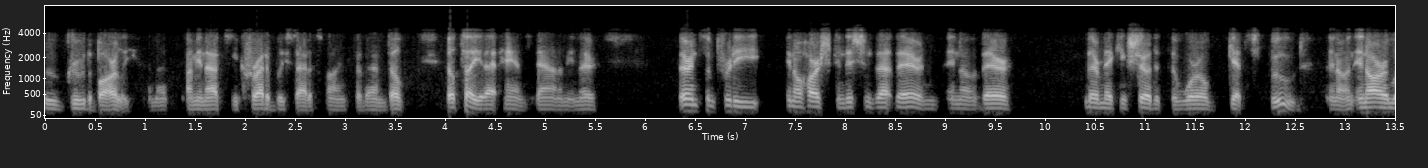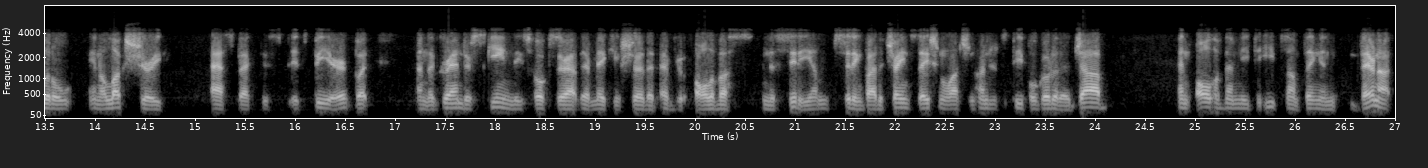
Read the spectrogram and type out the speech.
who grew the barley, and that, I mean that's incredibly satisfying for them. They'll they'll tell you that hands down. I mean they're they're in some pretty you know harsh conditions out there, and you know they're they're making sure that the world gets food. You know, in our little you know luxury aspect, it's, it's beer, but on the grander scheme, these folks are out there making sure that every, all of us in the city. I'm sitting by the train station watching hundreds of people go to their job and all of them need to eat something, and they're not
